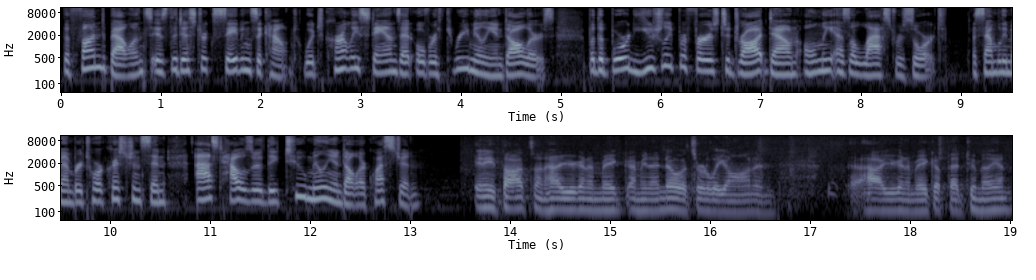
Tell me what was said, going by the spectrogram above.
The fund balance is the district's savings account, which currently stands at over $3 million, but the board usually prefers to draw it down only as a last resort. Assemblymember Thor Christianson asked Hauser the $2 million question. Any thoughts on how you're going to make, I mean, I know it's early on, and how you're going to make up that $2 million?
